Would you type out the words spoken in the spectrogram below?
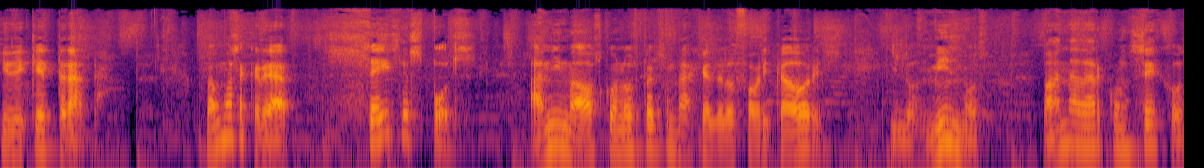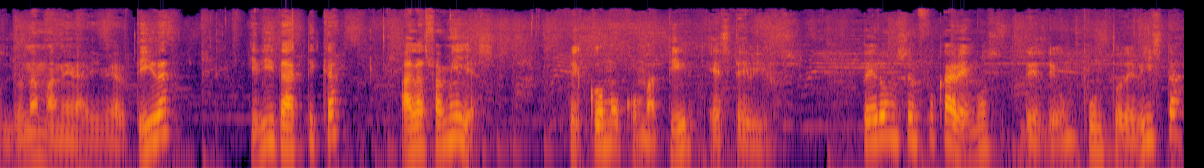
¿Y de qué trata? Vamos a crear 6 spots animados con los personajes de los fabricadores y los mismos van a dar consejos de una manera divertida y didáctica a las familias de cómo combatir este virus. Pero nos enfocaremos desde un punto de vista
